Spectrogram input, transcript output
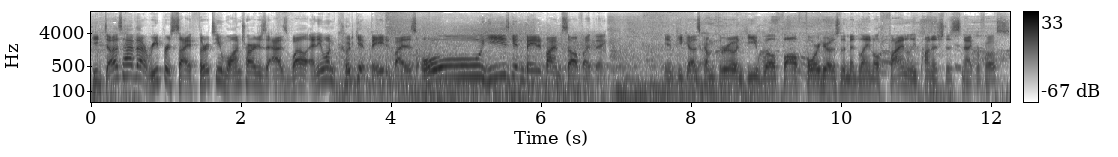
He does have that Reaper Scythe, 13 wand charges as well. Anyone could get baited by this. Oh, he's getting baited by himself, I think. EMP does come through, and he will fall. Four heroes to the mid lane will finally punish this Necrophos.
